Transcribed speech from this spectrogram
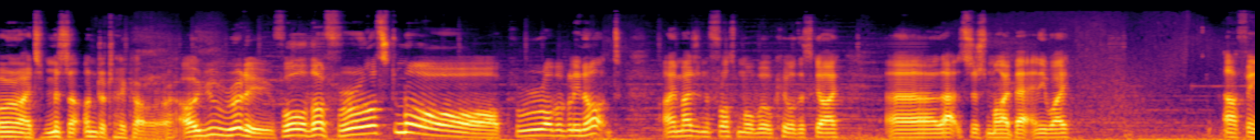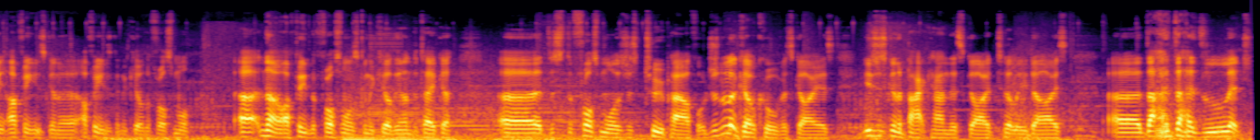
Alright, Mr. Undertaker, are you ready for the Frostmaw? Probably not. I imagine the Frostmaw will kill this guy. Uh, that's just my bet anyway. I think I think he's gonna I think he's gonna kill the Frostmaw. Uh, no, I think the Frostmaw is gonna kill the Undertaker. Uh, just the Frostmaw is just too powerful. Just look how cool this guy is. He's just gonna backhand this guy till he dies. Uh, that that's lit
